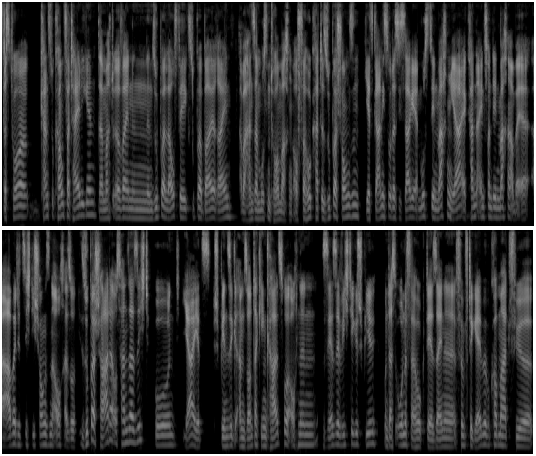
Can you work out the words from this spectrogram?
Das Tor kannst du kaum verteidigen. Da macht Irvine einen, einen, super Laufweg, super Ball rein. Aber Hansa muss ein Tor machen. Auch Verhook hatte super Chancen. Jetzt gar nicht so, dass ich sage, er muss den machen. Ja, er kann einen von denen machen, aber er erarbeitet sich die Chancen auch. Also super schade aus Hansa Sicht. Und ja, jetzt spielen sie am Sonntag gegen Karlsruhe auch ein sehr, sehr wichtiges Spiel. Und das ohne Verhook, der seine fünfte Gelbe bekommen hat für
